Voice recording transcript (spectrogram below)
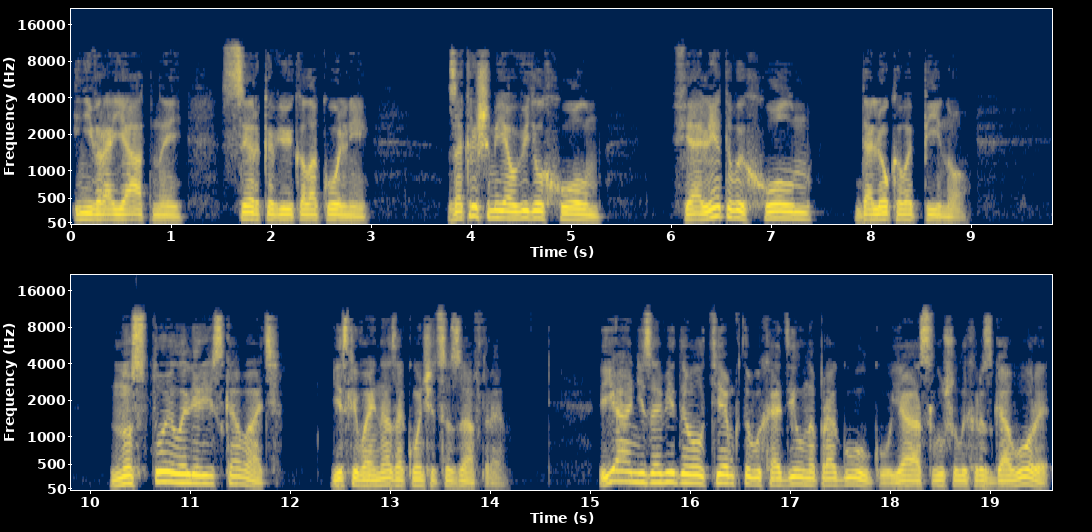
и невероятной, с церковью и колокольней. За крышами я увидел холм, фиолетовый холм далекого Пино. Но стоило ли рисковать, если война закончится завтра? Я не завидовал тем, кто выходил на прогулку, я слушал их разговоры,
